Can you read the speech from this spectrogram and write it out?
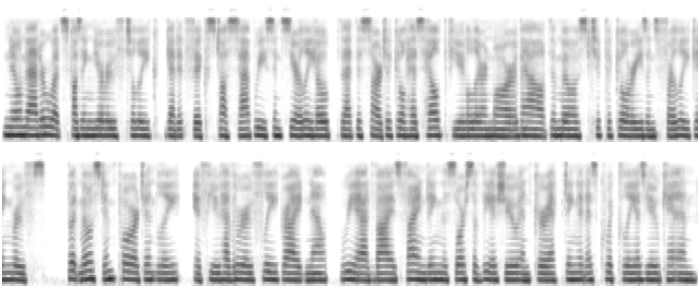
No matter what's causing your roof to leak, get it fixed ASAP. We sincerely hope that this article has helped you learn more about the most typical reasons for leaking roofs. But most importantly, if you have a roof leak right now, we advise finding the source of the issue and correcting it as quickly as you can.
